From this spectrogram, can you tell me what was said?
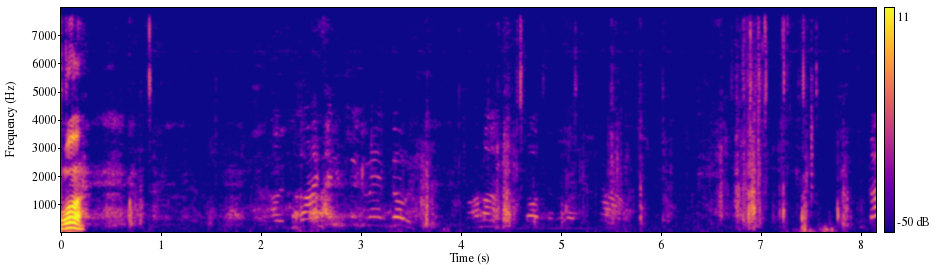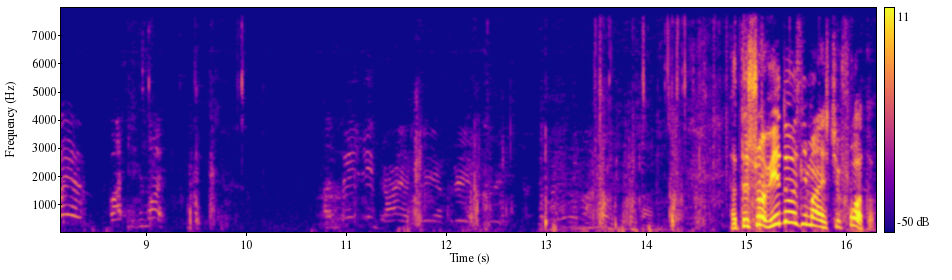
О, а ти що, відео знімаєш чи фото?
